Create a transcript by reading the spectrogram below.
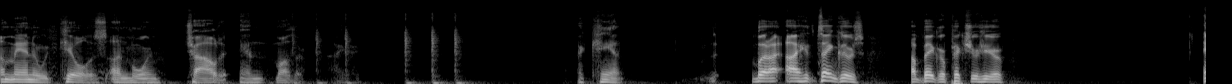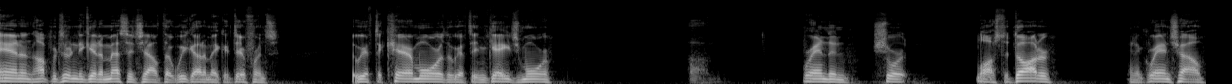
a man who would kill his unborn child and mother. I, I can't. But I, I think there's a bigger picture here and an opportunity to get a message out that we got to make a difference, that we have to care more, that we have to engage more. Um, Brandon Short lost a daughter and a grandchild,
